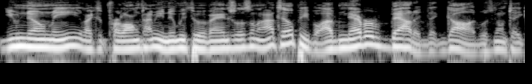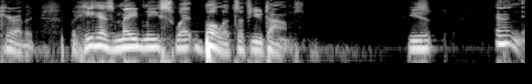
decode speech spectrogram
you know me like for a long time. You knew me through evangelism, and I tell people I've never doubted that God was going to take care of it. But He has made me sweat bullets a few times. He's and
